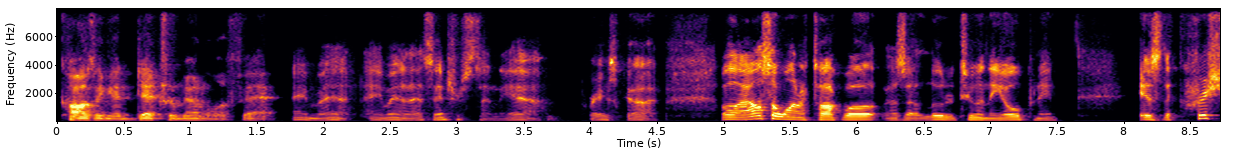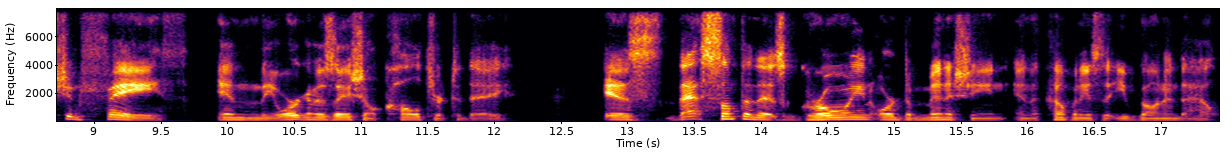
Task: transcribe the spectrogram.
causing a detrimental effect. Amen. Amen. That's interesting. Yeah. Praise god. Well i also want to talk about as i alluded to in the opening is the christian faith in the organizational culture today is that something that's growing or diminishing in the companies that you've gone in to help?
